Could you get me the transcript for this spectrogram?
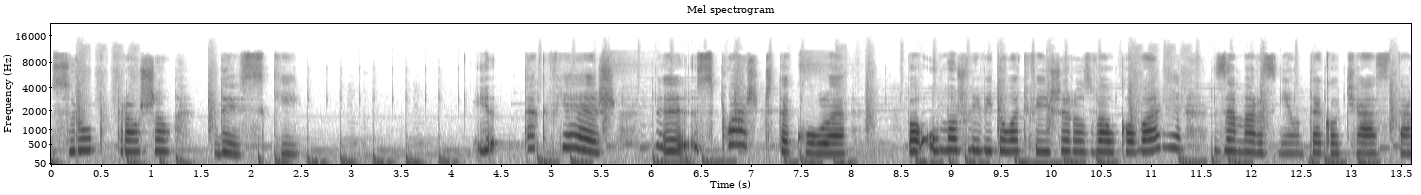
zrób proszę dyski. I tak wiesz, y, spłaszcz te kule, bo umożliwi to łatwiejsze rozwałkowanie zamarzniętego ciasta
